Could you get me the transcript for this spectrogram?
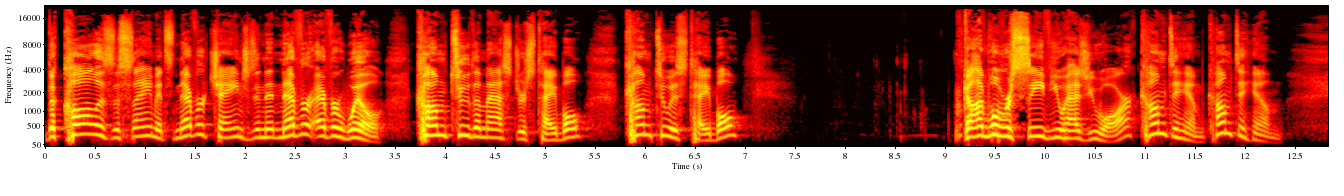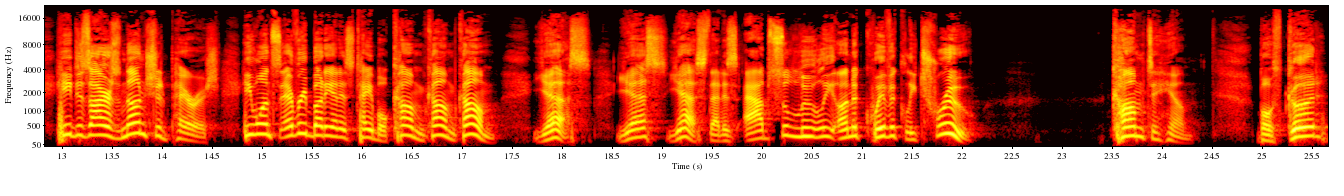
The call is the same. It's never changed and it never ever will. Come to the master's table. Come to his table. God will receive you as you are. Come to him. Come to him. He desires none should perish. He wants everybody at his table. Come, come, come. Yes, yes, yes, that is absolutely unequivocally true. Come to him, both good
